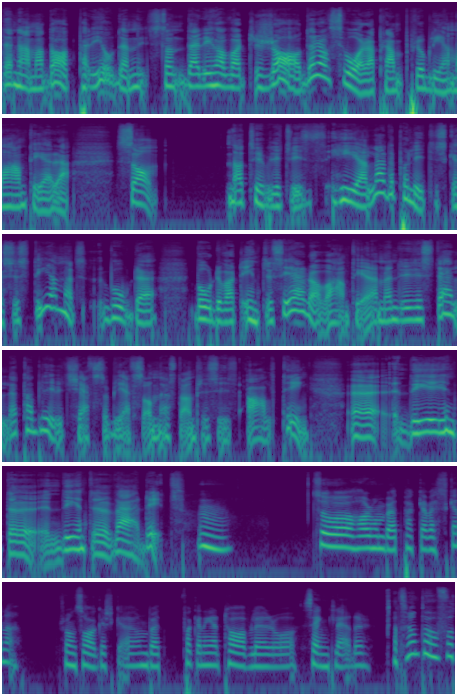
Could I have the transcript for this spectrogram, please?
den här mandatperioden, som, där det har varit rader av svåra problem att hantera, som naturligtvis hela det politiska systemet borde, borde varit intresserade av att hantera, men det istället har blivit käfts och bjäfs om nästan precis allting. Eh, det, är inte, det är inte värdigt. Mm. Så har hon börjat packa väskorna från Sagerska? Har hon börjat packa ner tavlor och sängkläder? Jag tror inte hon får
